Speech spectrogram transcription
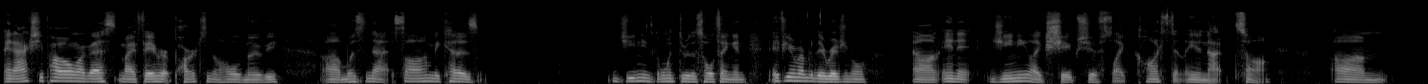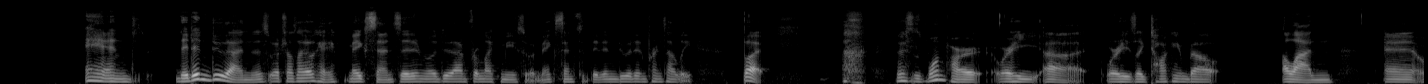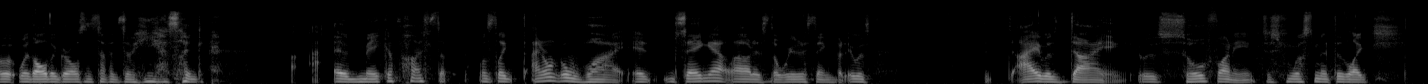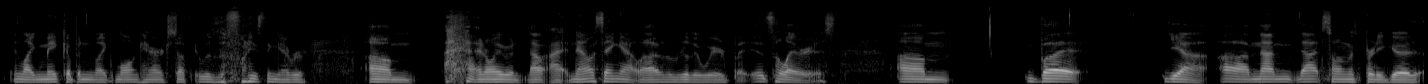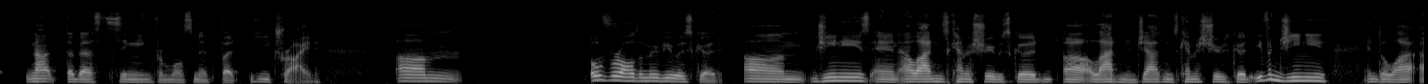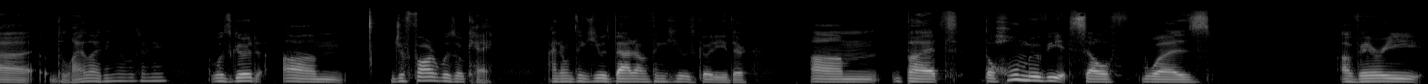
and actually probably one of my best, my favorite parts in the whole movie, um, was in that song because Genie's going through this whole thing, and if you remember the original, um, in it, Genie like shapeshifts like constantly in that song, um, and they didn't do that in this, which I was like, okay, makes sense. They didn't really do that in Friend Like Me, so it makes sense that they didn't do it in Prince Ali. But there's this one part where he uh, where he's like talking about Aladdin and w- with all the girls and stuff, and so he has like makeup on stuff. Was like I don't know why it saying out loud is the weirdest thing, but it was I was dying. It was so funny. Just Will Smith is like in like makeup and like long hair and stuff. It was the funniest thing ever. Um, I don't even now. I, now saying out loud is really weird, but it's hilarious. Um, but yeah, um, that that song was pretty good. Not the best singing from Will Smith, but he tried. Um, overall, the movie was good. Um, Genie's and Aladdin's chemistry was good. Uh, Aladdin and Jasmine's chemistry was good. Even Genie's and Delilah, uh, Delilah, I think that was her name, was good. Um, Jafar was okay. I don't think he was bad. I don't think he was good either. Um, but the whole movie itself was a very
